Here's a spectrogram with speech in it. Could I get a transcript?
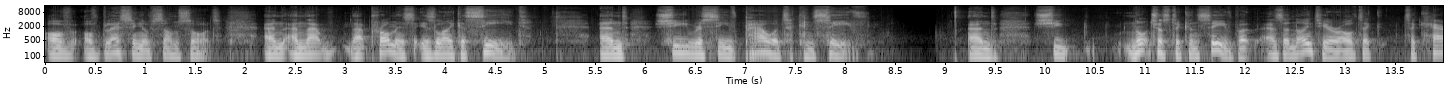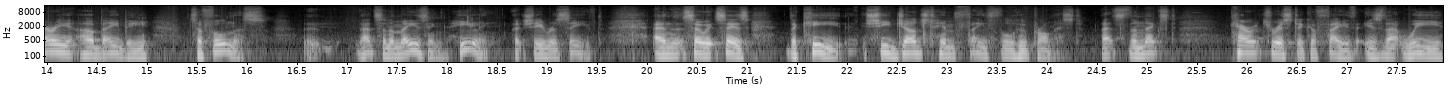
of, of blessing of some sort. And, and that, that promise is like a seed. And she received power to conceive. And she, not just to conceive, but as a 90 year old, to, to carry her baby to fullness. That's an amazing healing that she received. And so it says, the key, she judged him faithful who promised. That's the next characteristic of faith is that we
